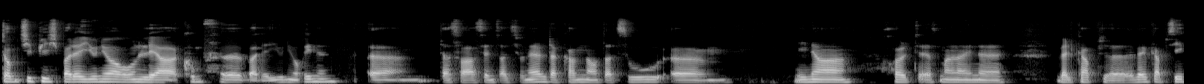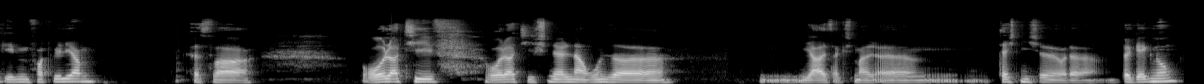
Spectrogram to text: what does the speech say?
Tom Cipich bei der Junior und Lea Kumpf äh, bei der Juniorinnen. Ähm, das war sensationell. Da kam noch dazu, ähm, Nina holte erstmal eine Weltcup, äh, Weltcup-Sieg in Fort William. Es war relativ, relativ schnell nach unserer ja, sag ich mal, ähm, technische oder Begegnung,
